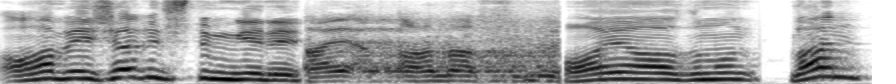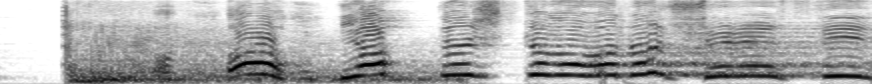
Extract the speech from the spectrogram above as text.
Aha 5'e düştüm geri. Ay anasını. Ay ağzımın lan. Oh, yapmıştım o kadar şerefsiz.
